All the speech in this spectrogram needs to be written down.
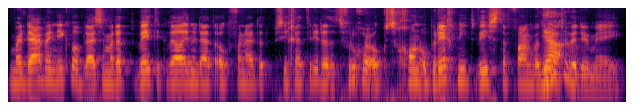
maar daar ben ik wel blij mee. Maar dat weet ik wel inderdaad ook vanuit de psychiatrie. Dat het vroeger ook gewoon oprecht niet wisten van wat Ja. moeten we ermee.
